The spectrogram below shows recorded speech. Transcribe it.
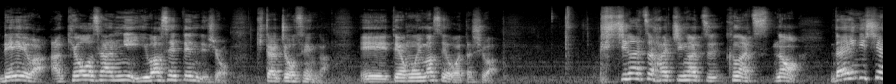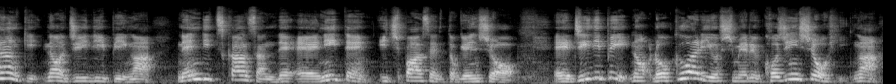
令和、共産に言わせてんでしょう。北朝鮮が。えー、って思いますよ、私は。7月、8月、9月の第2四半期の GDP が年率換算で2.1%減少、GDP の6割を占める個人消費が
